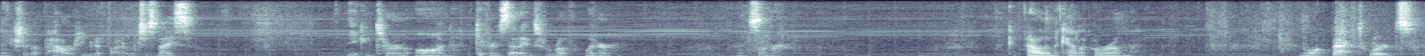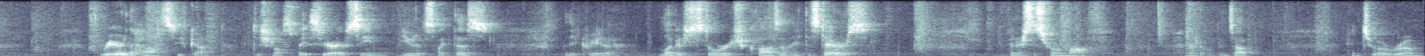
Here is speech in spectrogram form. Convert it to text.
They actually have a power humidifier, which is nice. You can turn on different settings for both winter and summer. Out of the mechanical room and walk back towards rear of the house. You've got additional space here. I've seen units like this where they create a luggage storage closet underneath the stairs. Finish this room off, and it opens up into a room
